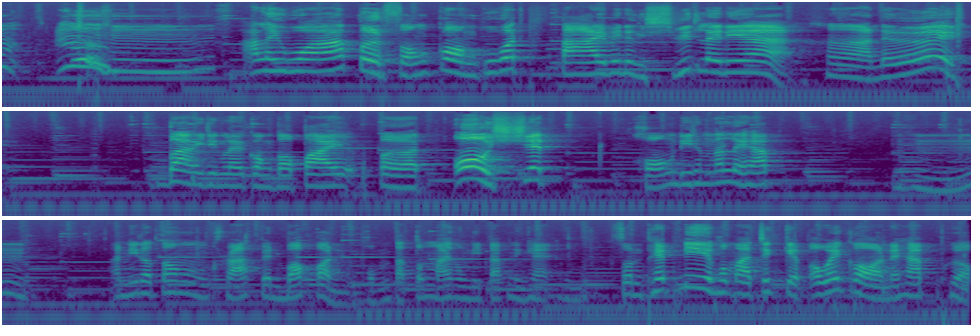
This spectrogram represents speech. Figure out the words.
มอื้อะไรวะ เปิดสองกล่องกูก็ตายไปหนึ่งชีวิตเลยเนี่ยห่าเนยบ้าจริงๆเลยกล่องต่อไปเปิด โอ้เช็ดของดีทั้งนั้นเลยครับ อันนี้เราต้องคราฟเป็นบล็อกก่อน ผมตัดต้นไม้ตรงนี้แป๊บหนึ่งฮะ ส่วนเพชรนี่ผมอาจจะเก็บเอาไว้ก่อนนะครับ เผื่อ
